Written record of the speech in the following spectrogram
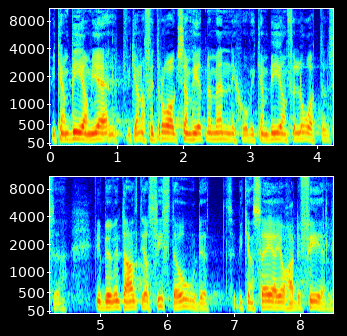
vi kan be om hjälp, vi kan ha fördragsamhet med människor, vi kan be om förlåtelse. Vi behöver inte alltid ha sista ordet. Vi kan säga jag hade fel.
